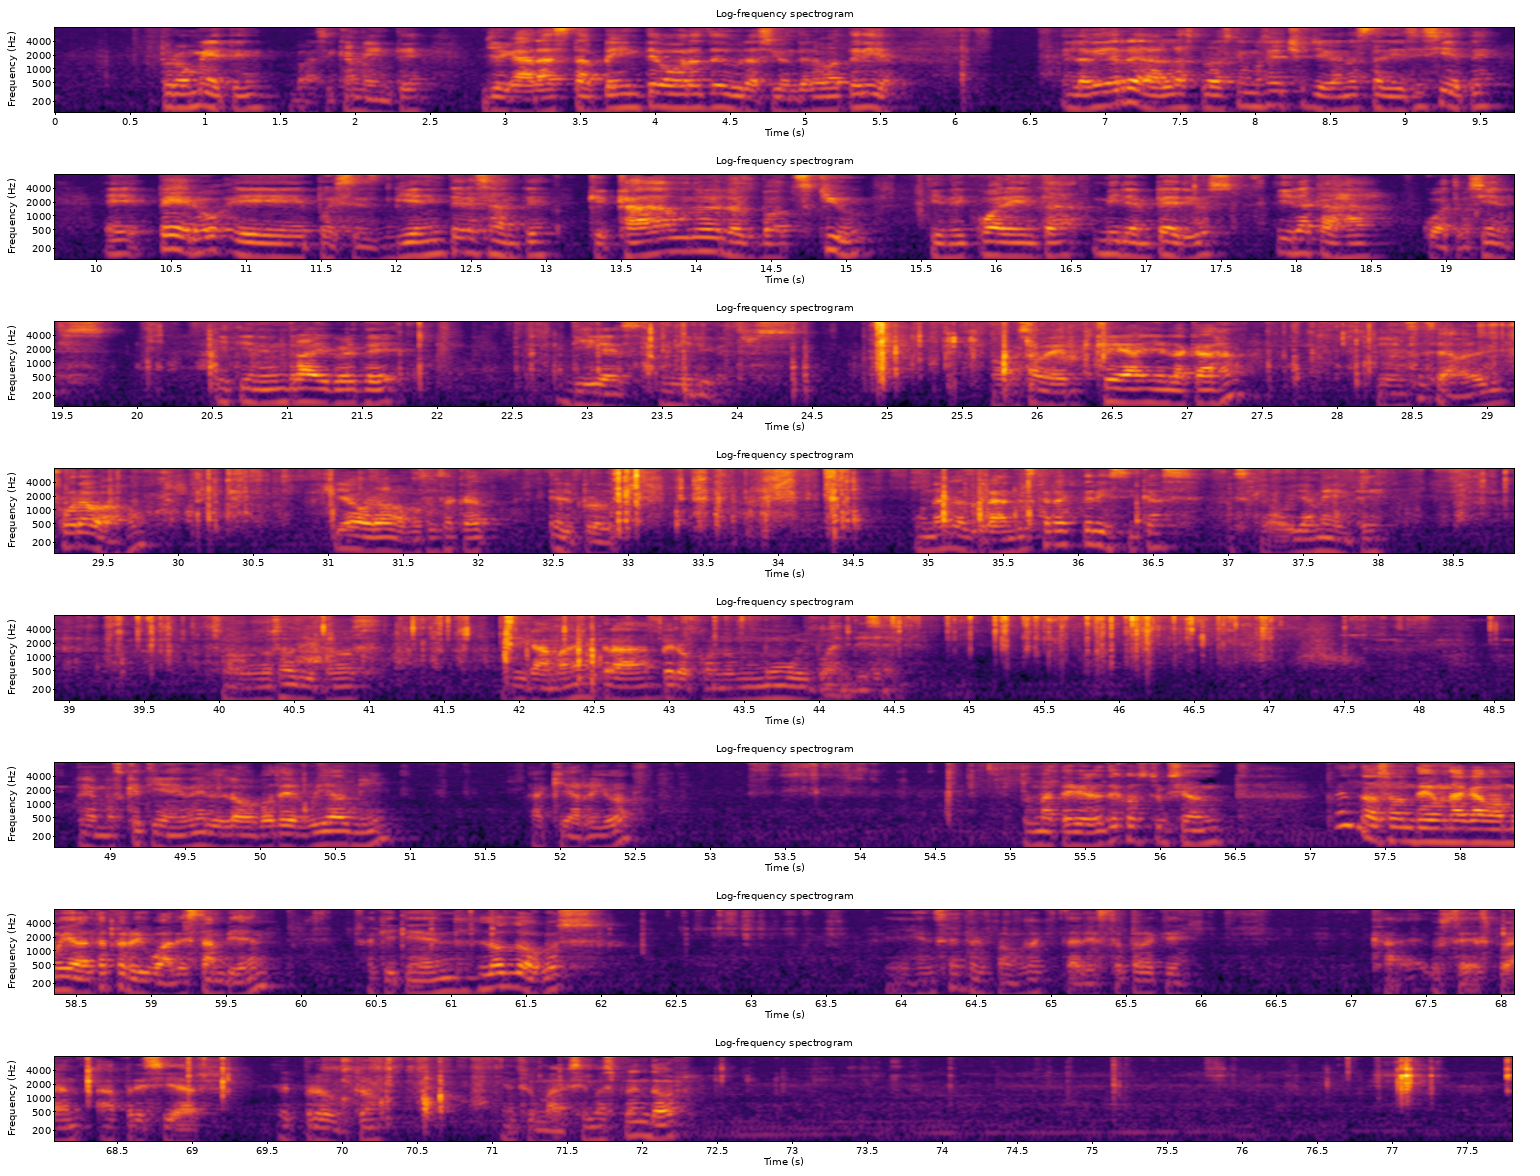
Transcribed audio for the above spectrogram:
prometen básicamente llegar hasta 20 horas de duración de la batería. En la vida real las pruebas que hemos hecho llegan hasta 17, eh, pero eh, pues es bien interesante que cada uno de los bots Q tiene 40 miliamperios y la caja 400 y tiene un driver de 10 milímetros. Vamos a ver qué hay en la caja. Fíjense, se abre por abajo y ahora vamos a sacar el producto. Una de las grandes características es que obviamente son unos audífonos de gama de entrada pero con un muy buen diseño. Vemos que tienen el logo de Realme aquí arriba. Los materiales de construcción pues no son de una gama muy alta pero igual están bien. Aquí tienen los logos. Fíjense, les vamos a quitar esto para que ustedes puedan apreciar el producto en su máximo esplendor.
